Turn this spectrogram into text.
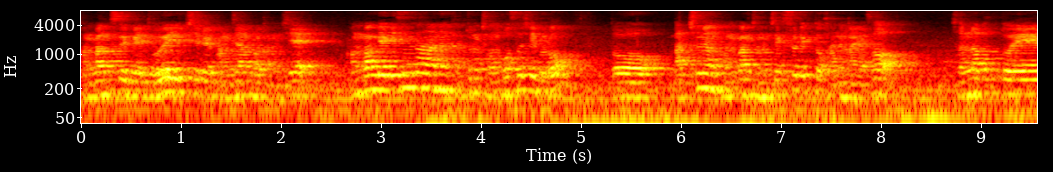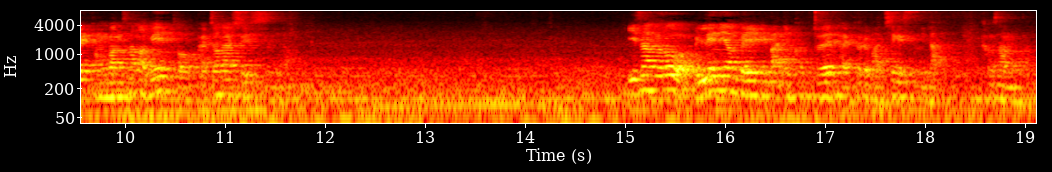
관광 수입의 도외 유치를 방지함과 동시에 관광객이 생산하는 각종 정보 수집으로 또 맞춤형 관광 정책 수립도 가능하여서 전라북도의 관광 산업이 더 발전할 수 있습니다. 이상으로 밀레니엄 베이비 마니컷도의 발표를 마치겠습니다. 감사합니다.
